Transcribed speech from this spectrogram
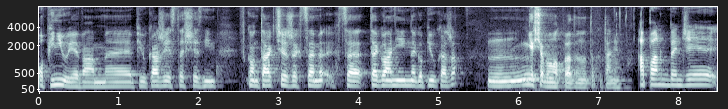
opiniuje Wam piłkarzy, jesteście z nim w kontakcie, że chcemy, chce tego, a nie innego piłkarza? Mm, Nie chciałbym odpowiadać na to pytanie. A pan będzie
